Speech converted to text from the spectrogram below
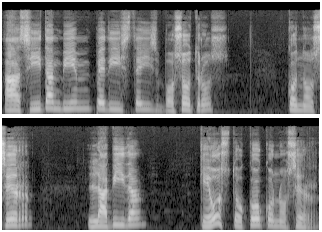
así también pedisteis vosotros conocer la vida que os tocó conocer.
